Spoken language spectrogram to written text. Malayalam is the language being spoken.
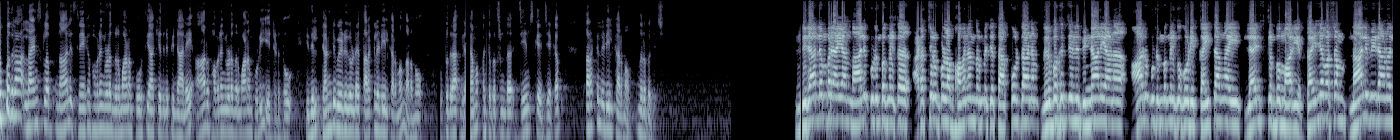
ഉപ്പുതറ ലയൺസ് ക്ലബ് നാല് സ്നേഹഭവനങ്ങളുടെ നിർമ്മാണം പൂർത്തിയാക്കിയതിന് പിന്നാലെ ആറ് ഭവനങ്ങളുടെ നിർമ്മാണം കൂടി ഏറ്റെടുത്തു. ഇതിൽ രണ്ട് വീടുകളുടെ തറക്കല്ലടിയിൽ കർമ്മം നടന്നു. ഉപ്പുതറ ഗ്രാമപഞ്ചായത്ത് പ്രസിഡന്റ് ജെയിംസ് കെ. ജേക്കബ് തറക്കല്ലടിയിൽ കർമ്മം നിർവഹിച്ചു. നിരാലംബരായ നാല് കുടുംബങ്ങൾക്ക് അടച്ചുറപ്പുള്ള ഭവനം നിർമ്മിച്ച് താക്കോൽ ദാനം നിർവഹിച്ചതിന് പിന്നാലെയാണ് ആറ് കുടുംബങ്ങൾക്ക് കൂടി കൈത്താങ്ങായി ലയൺസ് ക്ലബ്ബ് മാറിയത്. കഴിഞ്ഞ വർഷം നാല് വീടാണ്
